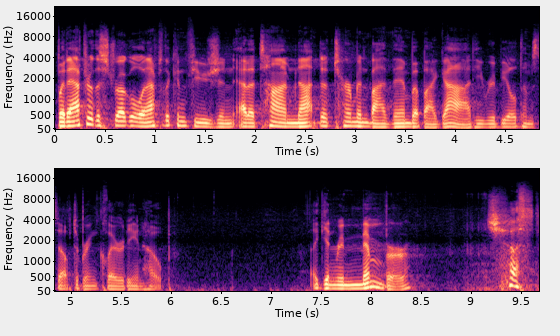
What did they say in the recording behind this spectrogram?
But after the struggle and after the confusion, at a time not determined by them but by God, he revealed himself to bring clarity and hope. Again, remember just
